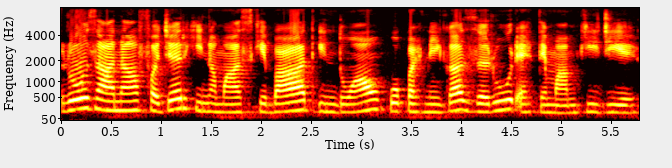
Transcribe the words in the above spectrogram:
روزانہ فجر کی نماز کے بعد ان دعاؤں کو پڑھنے کا ضرور اہتمام کیجیے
